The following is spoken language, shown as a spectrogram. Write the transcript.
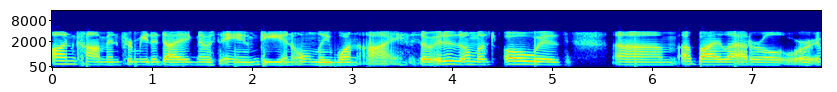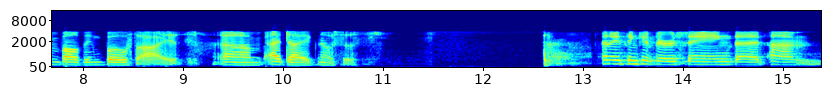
uncommon for me to diagnose AMD in only one eye. So it is almost always um, a bilateral or involving both eyes um, at diagnosis. And I think it bears saying that um,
